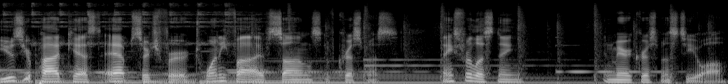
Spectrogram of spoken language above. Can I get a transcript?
Use your podcast app, search for 25 songs of Christmas. Thanks for listening, and Merry Christmas to you all.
